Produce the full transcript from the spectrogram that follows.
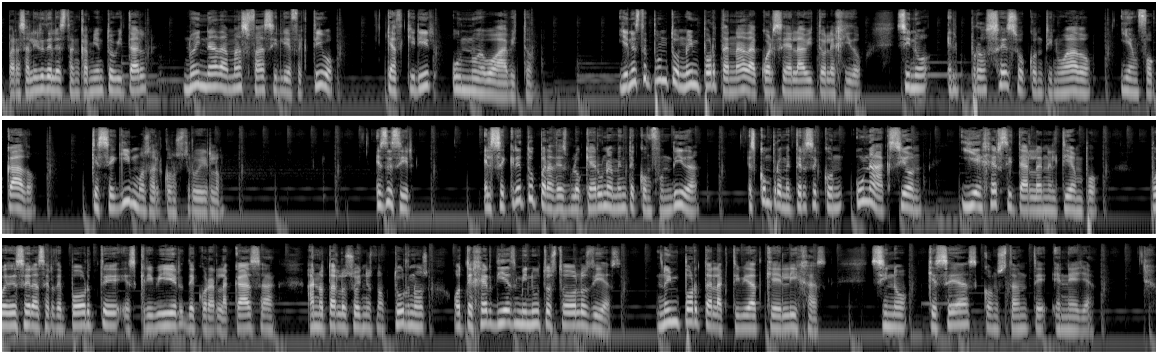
Para salir del estancamiento vital no hay nada más fácil y efectivo que adquirir un nuevo hábito. Y en este punto no importa nada cuál sea el hábito elegido, sino el proceso continuado y enfocado que seguimos al construirlo. Es decir, el secreto para desbloquear una mente confundida es comprometerse con una acción y ejercitarla en el tiempo. Puede ser hacer deporte, escribir, decorar la casa, anotar los sueños nocturnos o tejer 10 minutos todos los días. No importa la actividad que elijas, sino que seas constante en ella.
